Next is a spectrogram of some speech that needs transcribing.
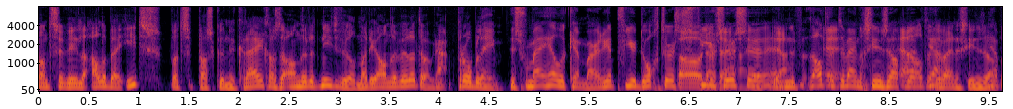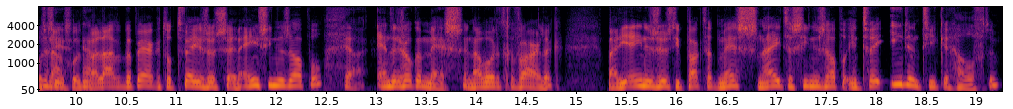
Want ze willen allebei iets wat ze pas kunnen krijgen als de ander het niet wil. Maar die ander wil het ook. Nou, probleem. Dus voor mij heel herkenbaar. Je hebt vier dochters, Oh, vier zussen. Ja. en altijd te weinig sinaasappelen. En altijd te weinig sinaasappels. Precies. nou goed, maar laten we het beperken tot twee zussen en één sinaasappel. Ja. En er is ook een mes. En nou wordt het gevaarlijk. Maar die ene zus die pakt dat mes, snijdt de sinaasappel in twee identieke helften.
